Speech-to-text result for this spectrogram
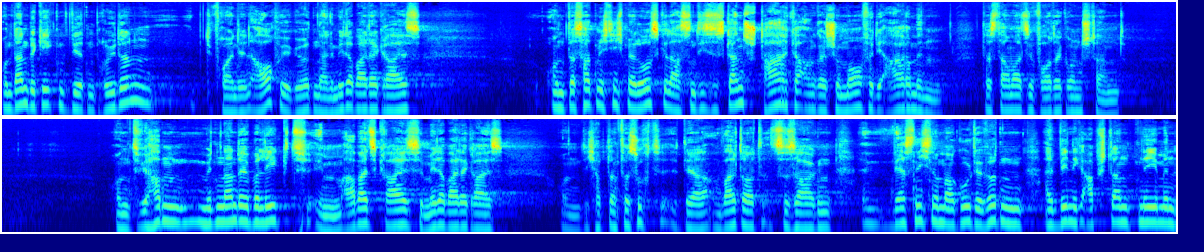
Und dann begegnet wir den Brüdern, die Freundin auch, wir gehörten in einen Mitarbeiterkreis. Und das hat mich nicht mehr losgelassen, dieses ganz starke Engagement für die Armen, das damals im Vordergrund stand. Und wir haben miteinander überlegt, im Arbeitskreis, im Mitarbeiterkreis, und ich habe dann versucht, der Walter zu sagen, wäre es nicht nochmal gut, wir würden ein wenig Abstand nehmen,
